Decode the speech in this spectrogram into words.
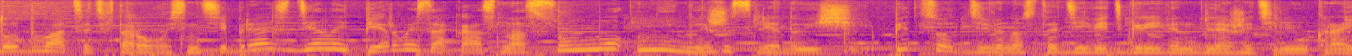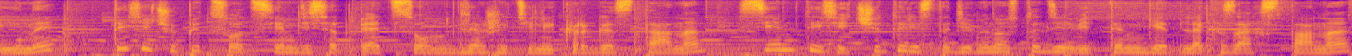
До 22 сентября сделай первый заказ на сумму не ниже следующей. 599 гривен для жителей Украины, 1575 сом для жителей Кыргызстана, 7499 тенге для Казахстана,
